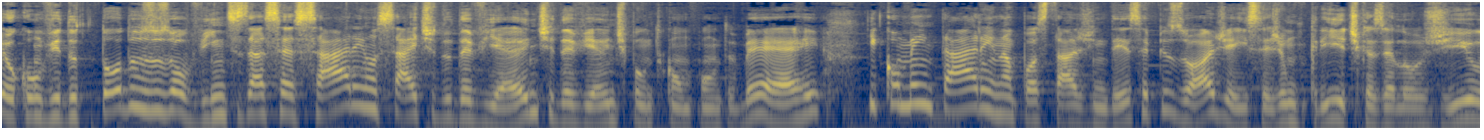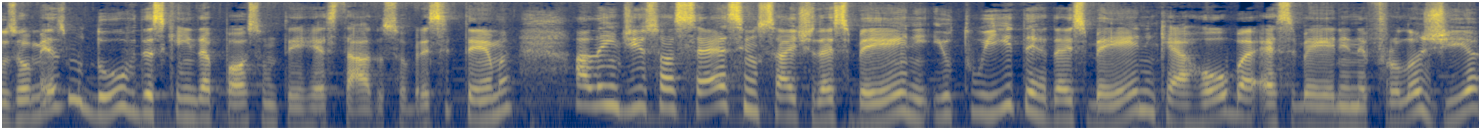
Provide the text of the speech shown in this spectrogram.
eu convido todos os ouvintes a acessarem o site do Deviante, deviante.com.br, e comentarem na postagem desse episódio, aí sejam críticas, elogios ou mesmo dúvidas que ainda possam ter restado sobre esse tema. Além disso, acessem o site da SBN e o Twitter da SBN, que é SBNNefrologia.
